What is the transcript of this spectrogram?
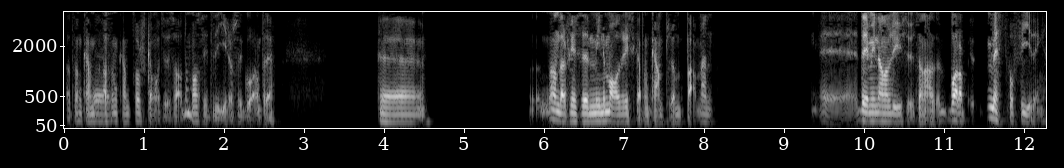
Att de kan, Nej. att de kan torska mot USA. De har sitt lir och så går de på det. Eh, andra finns det en minimal risk att de kan plumpa men eh, det är min analys utan att, bara mest på feeling.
